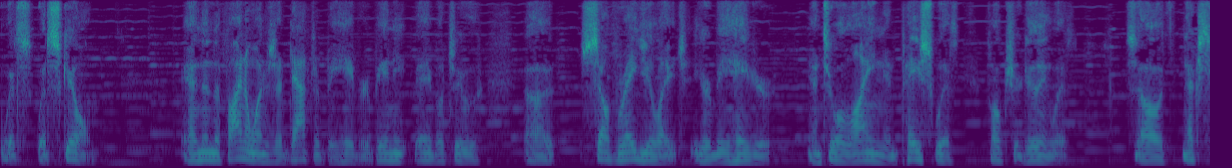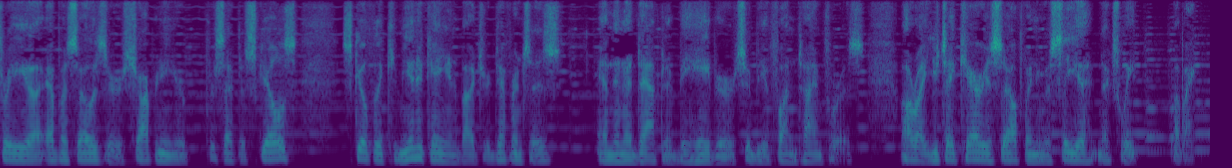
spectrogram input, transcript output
with, with skill. And then the final one is adaptive behavior, being able to uh, self-regulate your behavior and to align and pace with folks you're dealing with. So next three uh, episodes are sharpening your perceptive skills, skillfully communicating about your differences, and then adaptive behavior. It should be a fun time for us. All right. You take care of yourself and we'll see you next week. Bye bye.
